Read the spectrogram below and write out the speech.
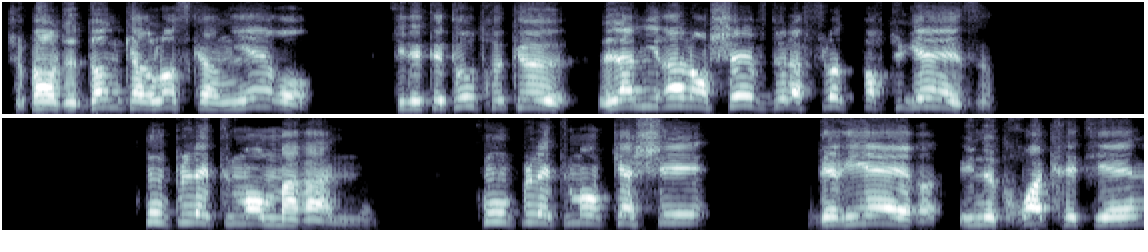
Je parle de Don Carlos Carniero, qui n'était autre que l'amiral en chef de la flotte portugaise, complètement marane, complètement caché derrière une croix chrétienne,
